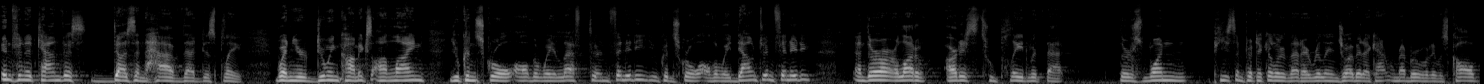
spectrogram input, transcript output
Infinite Canvas doesn't have that display. When you're doing comics online, you can scroll all the way left to infinity, you can scroll all the way down to infinity, and there are a lot of artists who played with that. There's one piece in particular that I really enjoy, but I can't remember what it was called,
